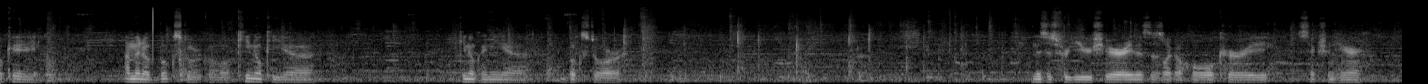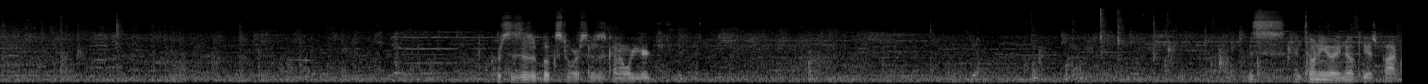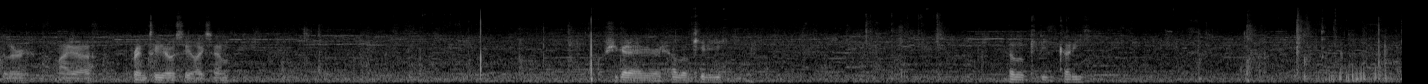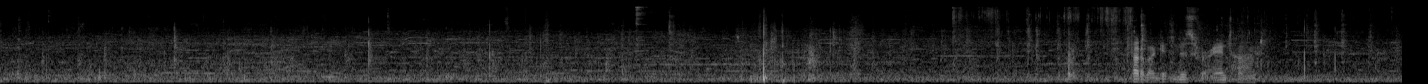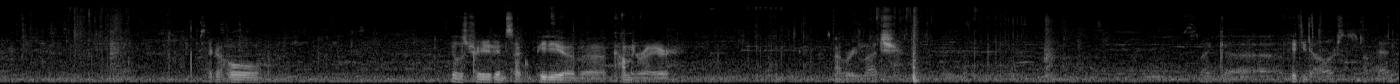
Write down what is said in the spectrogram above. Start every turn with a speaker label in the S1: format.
S1: Okay, I'm in a bookstore called Kinokiya, Kinokuniya bookstore. And this is for you, Sherry. This is like a whole curry section here. Of course, this is a bookstore, so this is kind of weird. This Antonio Inoki is popular. My uh, friend Toyosi likes him. Course, you gotta have your Hello Kitty. Hello Kitty Cuddy. Thought about getting this for Anton. It's like a whole illustrated encyclopedia of a Common. It's not very much. It's like uh, fifty dollars. It's not bad.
